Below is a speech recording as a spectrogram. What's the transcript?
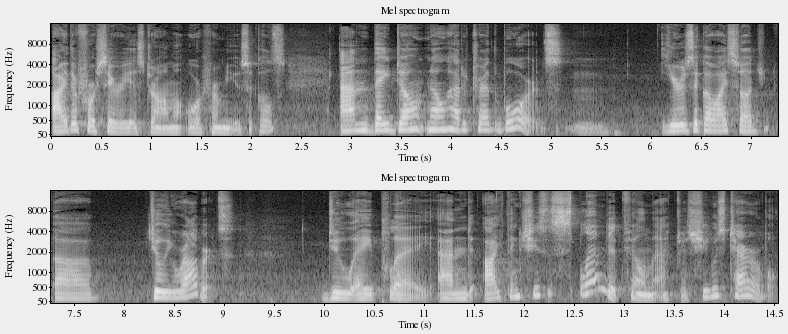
either for serious drama or for musicals, and they don't know how to tread the boards. Years ago, I saw uh, Julia Roberts do a play, and I think she's a splendid film actress. She was terrible.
